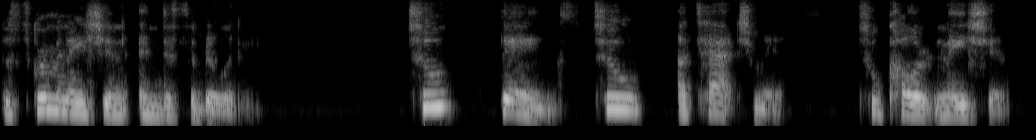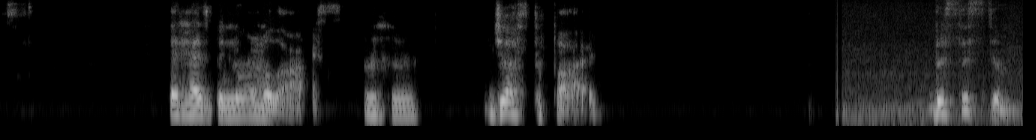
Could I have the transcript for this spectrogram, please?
Discrimination and disability. Two things, two attachments, two colored nations that has been normalized, mm-hmm, justified. The system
